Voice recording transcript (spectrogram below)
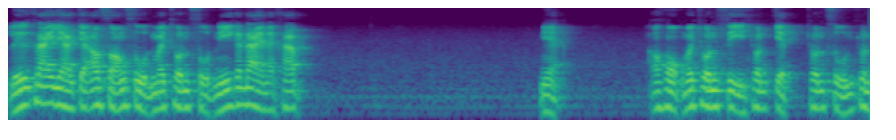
หรือใครอยากจะเอาสองสูตรมาชนสูตรนี้ก็ได้นะครับ เนี่ย เอาหกมาชนสี่ชนเจ็ดชนศูนย์ชน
